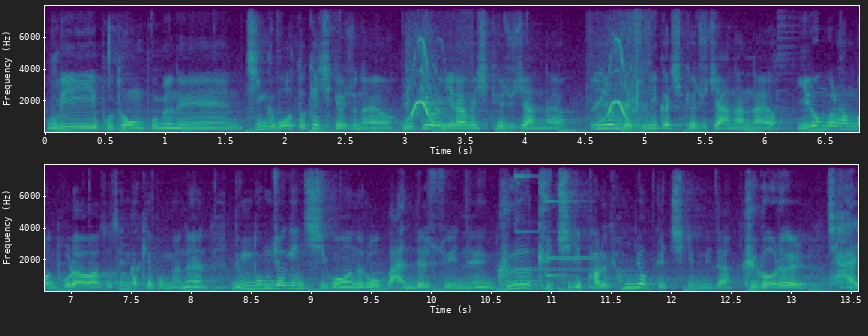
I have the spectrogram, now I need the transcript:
우리 보통 보면은 진급 어떻게 시켜주나요? 6개월 일하면 시켜주지 않나요? 1년 됐으니까 시켜주지 않았나요? 이런 걸 한번 돌아와서 생각해 보면은 능동적인 직원으로 만들 수 있는 그 규칙이 바로 협력 규칙입니다. 그거를 잘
